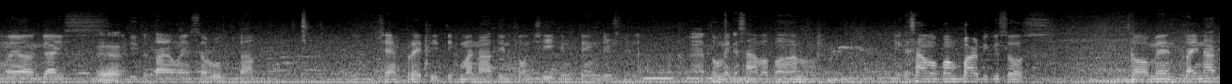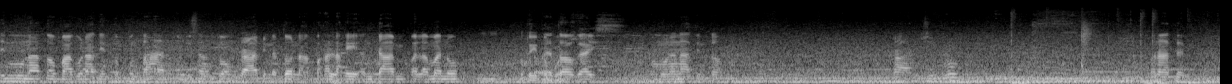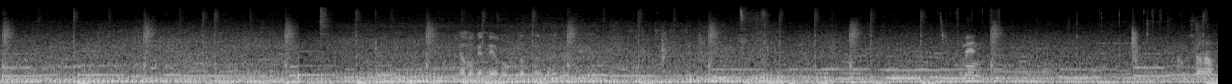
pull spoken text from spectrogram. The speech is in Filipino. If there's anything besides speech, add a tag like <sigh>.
Ayan guys, Ayan. dito tayo ngayon sa rooftop. Siyempre, titikman natin tong chicken tenders nila. Ito, may kasama pang ano, may kasama pang barbecue sauce. So, men, try natin muna to bago natin to puntahan. Yung isang tong grabe na to, napakalaki. Ang dami pala man, no? Mm, Potato Ito balls. guys, ito muna natin to. Crunchy bro. Pa natin. Maganda yung rooftop na talaga. Men. Ang sarap.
